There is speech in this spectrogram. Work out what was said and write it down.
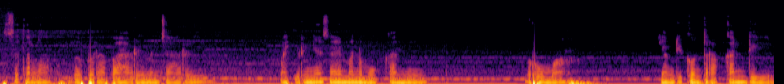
Setelah beberapa hari mencari, akhirnya saya menemukan rumah yang dikontrakkan di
